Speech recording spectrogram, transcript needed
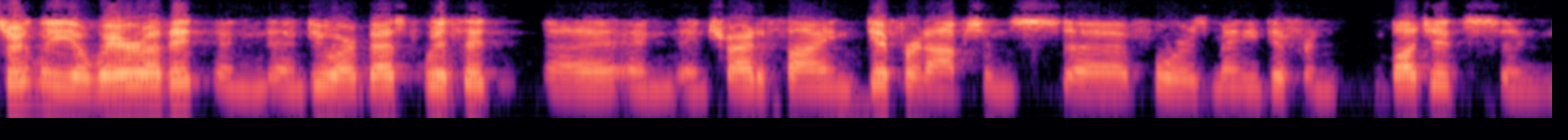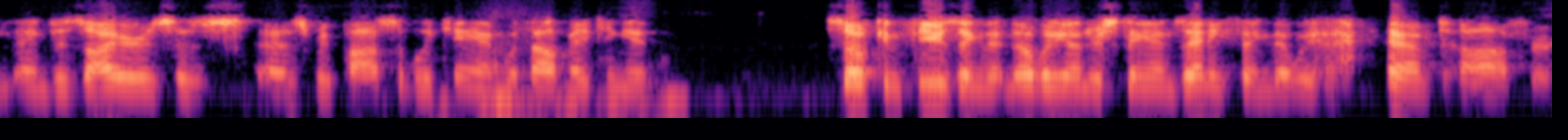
certainly aware of it and, and do our best with it, uh, and and try to find different options uh, for as many different budgets and, and desires as as we possibly can, without making it so confusing that nobody understands anything that we have to offer.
